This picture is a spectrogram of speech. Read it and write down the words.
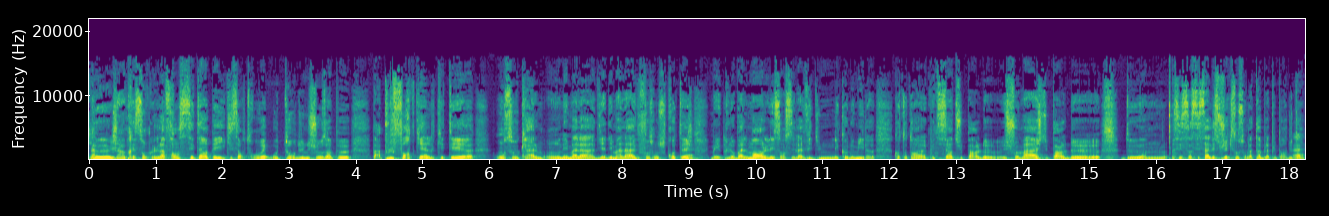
de- J'ai l'impression que la France c'était un pays qui s'est retrouvé autour d'une chose un peu bah, plus forte qu'elle, qui était euh, on se calme, on est malade, il y a des malades, il faut qu'on se protège, Ouais. mais globalement l'essence, la vie d'une économie, là, quand tu entends un politicien, tu parles de chômage, tu parles de, de, euh, c'est ça, c'est ça les sujets qui sont sur la table la plupart du temps,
